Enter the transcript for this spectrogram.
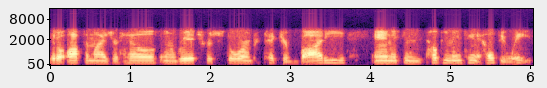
It'll optimize your health, enrich, restore, and protect your body, and it can help you maintain a healthy weight.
